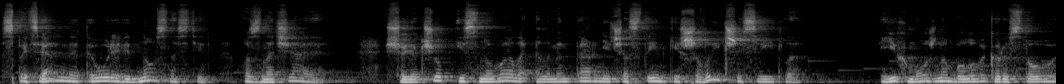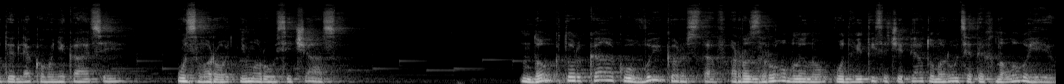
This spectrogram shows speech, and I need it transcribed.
спеціальна теорія відносності означає, що якщо б існували елементарні частинки швидше світла, їх можна було використовувати для комунікації у зворотньому русі часу. Доктор Каку використав розроблену у 2005 році технологію,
